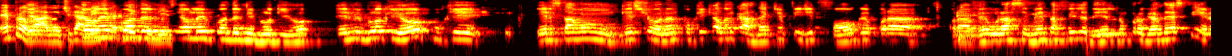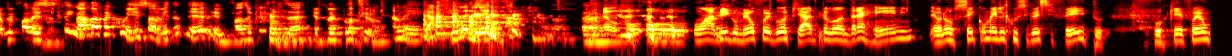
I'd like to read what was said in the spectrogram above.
é provável, antigamente. Eu lembro, quando ele, eu lembro quando ele me bloqueou. Ele me bloqueou porque eles estavam questionando por que, que Allan Kardec tinha pedido folga para ver o nascimento da filha dele no programa da ESPN. Eu falei, isso tem nada a ver com isso, a vida dele, ele faz o que quiser. Ele foi bloqueado. Também, a filha dele. É. O, o, um amigo meu foi bloqueado pelo André Henning. Eu não sei como ele conseguiu esse feito, porque foi um,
